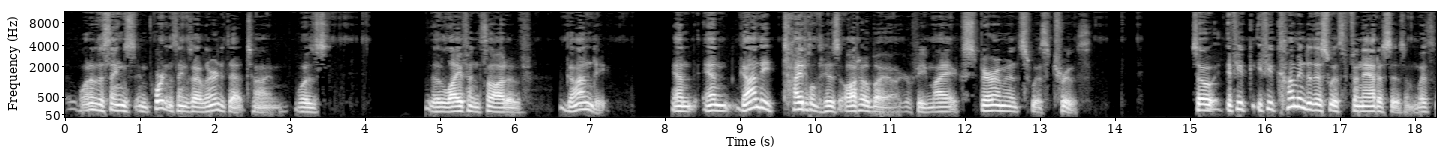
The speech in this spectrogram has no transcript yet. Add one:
one of the things, important things I learned at that time was the life and thought of Gandhi. And, and Gandhi titled his autobiography, My Experiments with Truth. So if you, if you come into this with fanaticism, with,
